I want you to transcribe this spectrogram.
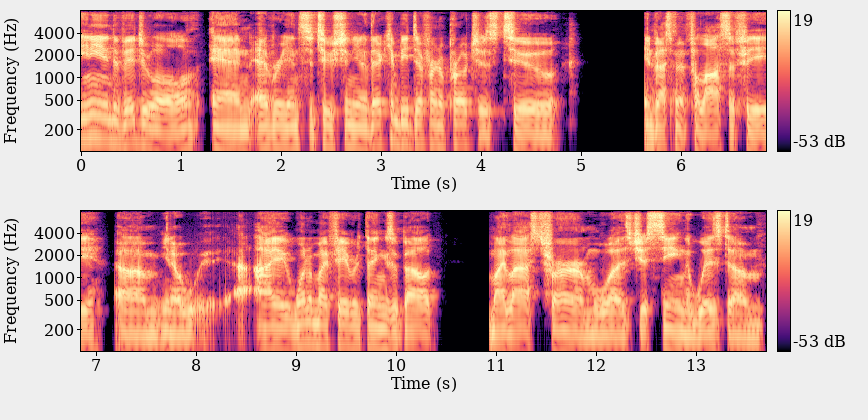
any individual and every institution, you know, there can be different approaches to investment philosophy. Um, you know, I one of my favorite things about my last firm was just seeing the wisdom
